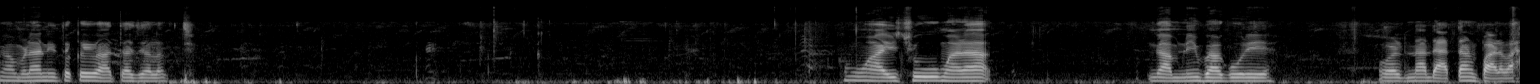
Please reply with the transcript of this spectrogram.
ગામડાની તો કઈ વાત જ અલગ છે. હું આવી છું મારા ગામની ભાગોરે વડના દાંતણ પાડવા.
